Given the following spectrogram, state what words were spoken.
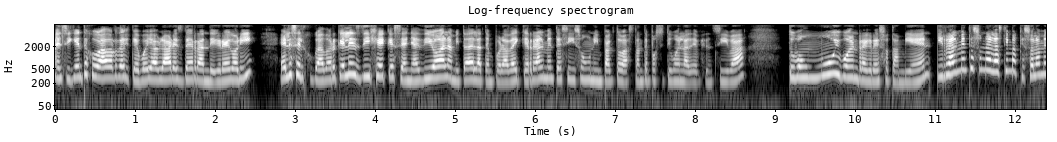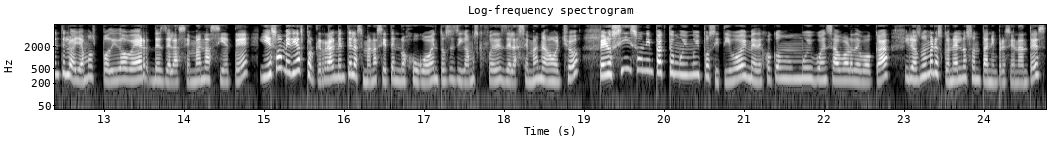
El siguiente jugador del que voy a hablar es de Randy Gregory. Él es el jugador que les dije que se añadió a la mitad de la temporada y que realmente sí hizo un impacto bastante positivo en la defensiva tuvo un muy buen regreso también y realmente es una lástima que solamente lo hayamos podido ver desde la semana 7 y eso a medias porque realmente la semana 7 no jugó, entonces digamos que fue desde la semana 8, pero sí hizo un impacto muy muy positivo y me dejó con un muy buen sabor de boca y los números con él no son tan impresionantes,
